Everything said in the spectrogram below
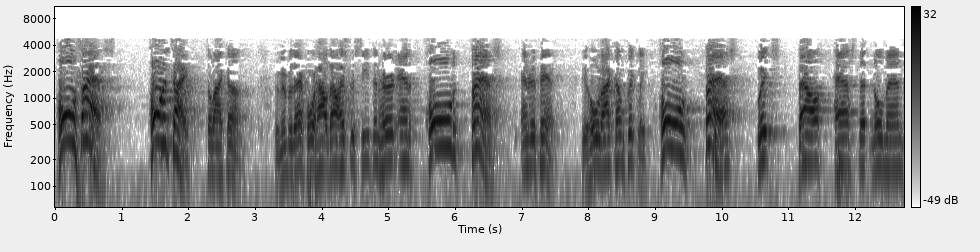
hold fast. Hold it tight till I come. Remember therefore how thou hast received and heard, and hold fast and repent. Behold, I come quickly. Hold fast which thou hast, that no man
